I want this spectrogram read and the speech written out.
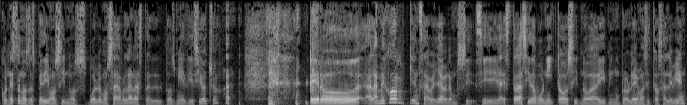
con esto nos despedimos y nos volvemos a hablar hasta el 2018. Pero a lo mejor, quién sabe, ya veremos si, si esto ha sido bonito, si no hay ningún problema, si todo sale bien.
